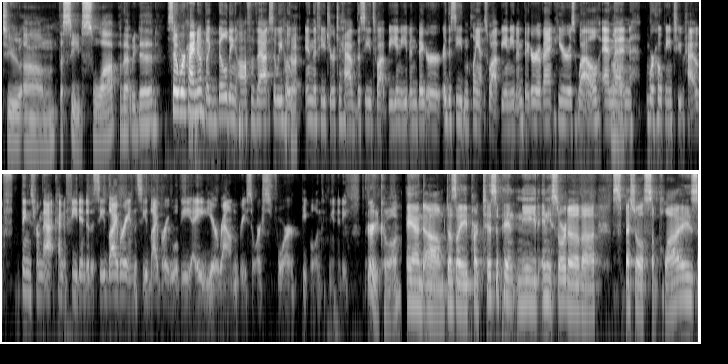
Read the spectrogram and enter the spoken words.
to um, the seed swap that we did? So we're kind of like building off of that. So we hope Okay. in the future to have the seed swap be an even bigger, or the seed and plant swap be an even bigger event here as well. And Uh-huh. then we're hoping to have things from that kind of feed into the seed library, and the seed library will be a year-round resource for people in the community. Very cool. And um, does a participant need any sort of uh, special supplies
